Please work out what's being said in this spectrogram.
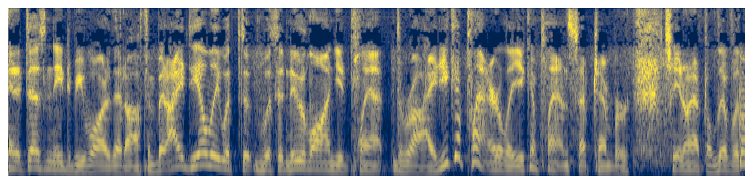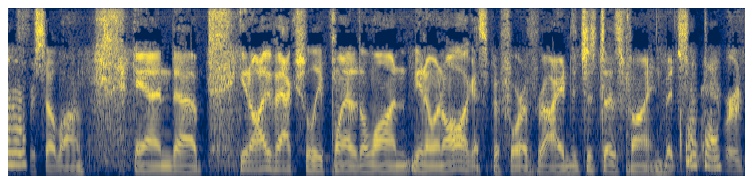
and it doesn't need to be watered that often. But ideally with the, with a new lawn, you'd plant the rye. You can plant early. You can plant in September so you don't have to live with it for so long. And, uh, you know, I've actually planted a lawn, you know, in August before with Ryan. It just does fine, but September would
